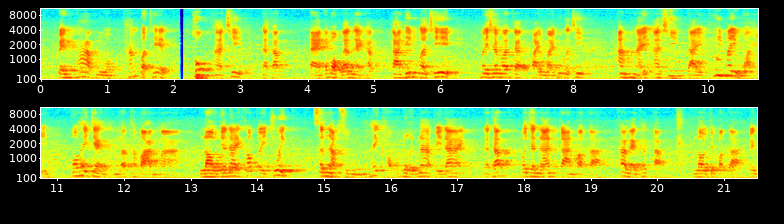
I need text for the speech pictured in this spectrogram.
ำเป็นภาพรวมทั้งประเทศทุกอาชีพนะครับ แต่ก็บอกแล้วไงครับ การที่ทุกอาชีพไม่ใช่ว่าจะไปไหวทุกอาชีพ อันไหนอาชีพใดที่ไม่ไหว ก็ให้แจ้งทางรัฐบาลมา เราจะได้เข้าไปช่วยสนับสนุนให้เขาเดินหน้าไปได้นะครับ เพราะฉะนั้นการประกาศค่าแรงขั้นต่ำเราจะประกาศเป็น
